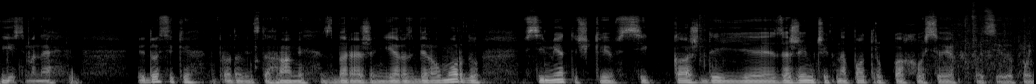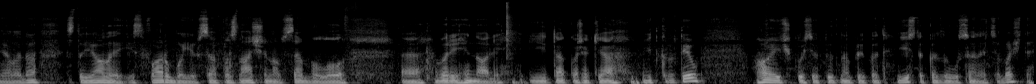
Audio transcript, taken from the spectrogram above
є в мене відосики, правда, в інстаграмі збережені. Я розбирав морду, всі меточки, всі кожний е, зажимчик на патрубках, ось як оці ви поняли, да? стояли із фарбою, все позначено, все було е, в оригіналі. І також, як я відкрутив гаєчку, ось як тут, наприклад, є така заусениця, бачите?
